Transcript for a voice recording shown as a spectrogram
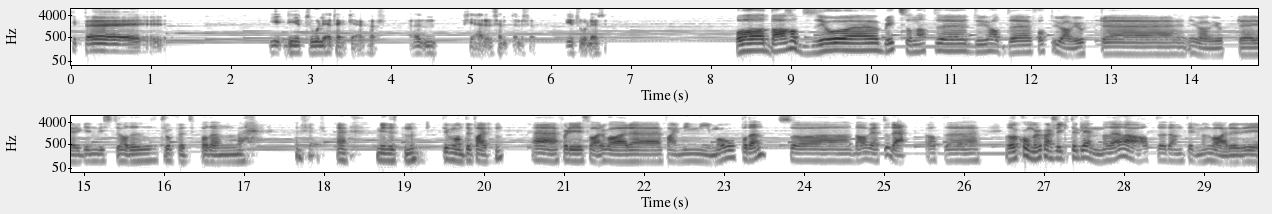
tipper de, de utrolige, tenker jeg kanskje. Fjerde, femte eller sjette. De utrolige. Og da hadde det jo eh, blitt sånn at uh, du hadde fått uavgjort, uh, uavgjort uh, Jørgen, hvis du hadde truffet på den minutten til Monty Python. Uh, fordi svaret var eh, 'Finding Nemo' på den, så eh, da vet du det. At, og da kommer du kanskje ikke til å glemme det, da, at den filmen varer i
